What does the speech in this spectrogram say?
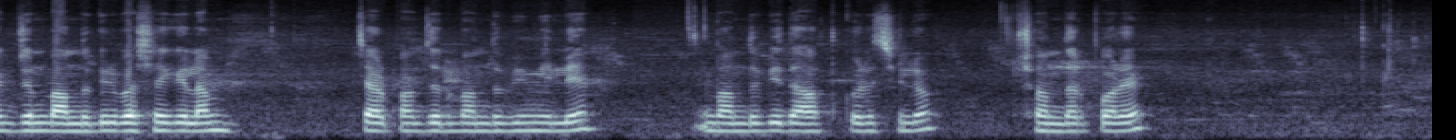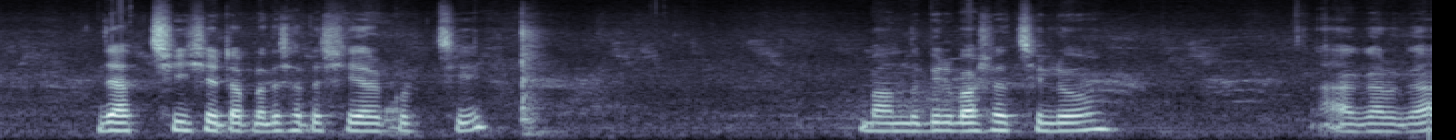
একজন বান্ধবীর বাসায় গেলাম। চার পাঁচজন বান্ধবী মিলে বান্ধবী দাওয়াত করেছিল সন্ধ্যার পরে। যাচ্ছি, সেটা আপনাদের সাথে শেয়ার করছি। বান্ধবীর বাসা ছিল আগারগা।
